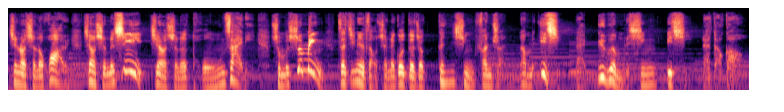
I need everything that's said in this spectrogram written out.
见到神的话语，见到神的心意，见到神的同在里，使我们生命在今天的早晨能够得着根性翻转。让我们一起来预备我们的心，一起来祷告。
